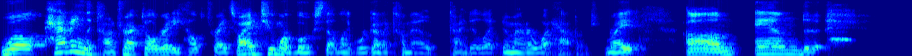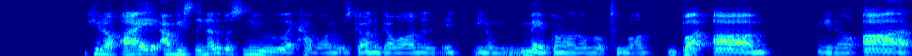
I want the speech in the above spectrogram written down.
Well, having the contract already helped, right? So I had two more books that like were gonna come out kind of like no matter what happened, right? Um, and you know, I obviously none of us knew like how long it was going to go on, and it you know may have gone on a little too long. But um, you know, uh,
